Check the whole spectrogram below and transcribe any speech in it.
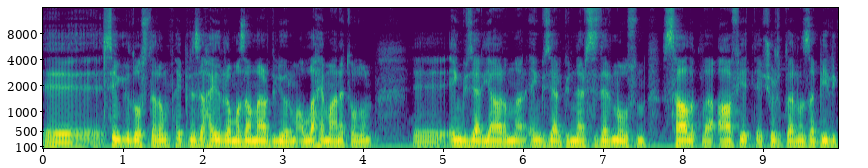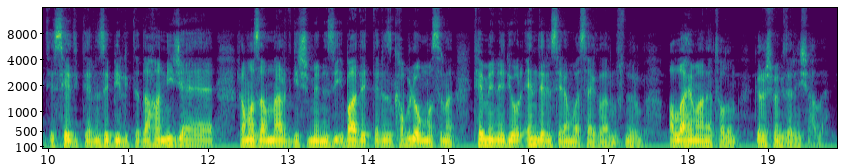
Ee, sevgili dostlarım hepinize hayırlı Ramazanlar diliyorum. Allah emanet olun. Ee, en güzel yarınlar, en güzel günler sizlerin olsun. Sağlıkla, afiyetle, çocuklarınızla birlikte, sevdiklerinizle birlikte daha nice Ramazanlar geçirmenizi, ibadetlerinizin kabul olmasını temenni ediyor. En derin selam ve saygılarımı sunuyorum. Allah emanet olun. Görüşmek üzere inşallah.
